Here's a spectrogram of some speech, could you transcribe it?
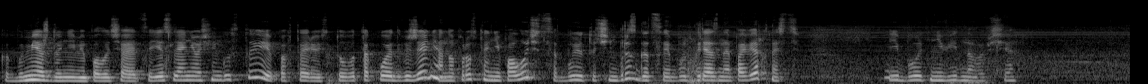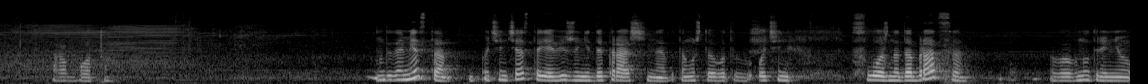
как бы между ними получается. Если они очень густые, повторюсь, то вот такое движение, оно просто не получится, будет очень брызгаться и будет грязная поверхность, и будет не видно вообще работу. Вот это место очень часто я вижу недокрашенное, потому что вот очень сложно добраться во, внутреннюю,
